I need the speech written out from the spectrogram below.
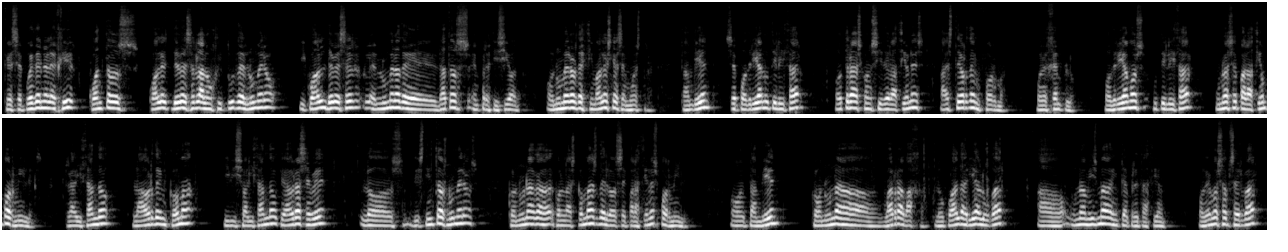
que se pueden elegir cuántos, cuál debe ser la longitud del número y cuál debe ser el número de datos en precisión o números decimales que se muestran. También se podrían utilizar otras consideraciones a este orden format. Por ejemplo, podríamos utilizar una separación por miles, realizando la orden coma y visualizando que ahora se ven los distintos números con, una, con las comas de las separaciones por miles. O también con una barra baja, lo cual daría lugar a una misma interpretación. Podemos observar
